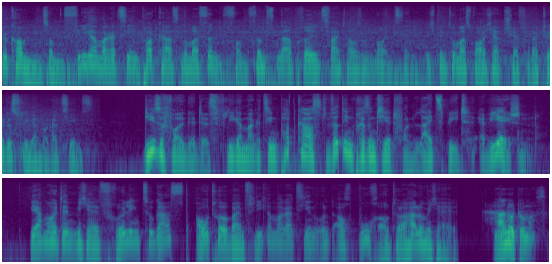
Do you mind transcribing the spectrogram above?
willkommen zum Fliegermagazin Podcast Nummer 5 vom 5. April 2019. Ich bin Thomas Borchert, Chefredakteur des Fliegermagazins. Diese Folge des Fliegermagazin Podcast wird Ihnen präsentiert von Lightspeed Aviation. Wir haben heute Michael Fröhling zu Gast, Autor beim Fliegermagazin und auch Buchautor. Hallo Michael. Hallo Thomas.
